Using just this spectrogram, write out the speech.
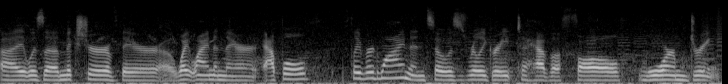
Uh, it was a mixture of their uh, white wine and their apple flavored wine, and so it was really great to have a fall warm drink.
